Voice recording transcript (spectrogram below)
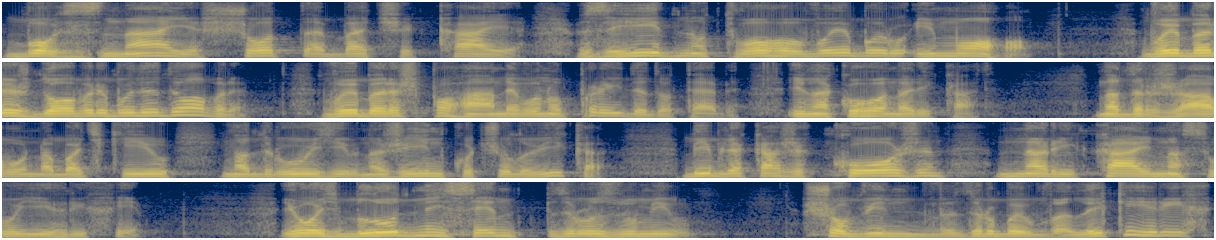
Бог знає, що тебе чекає згідно твого вибору і мого. Вибереш добре, буде добре. Вибереш погане, воно прийде до тебе. І на кого нарікати? На державу, на батьків, на друзів, на жінку, чоловіка. Біблія каже, кожен нарікай на свої гріхи. І ось блудний син зрозумів, що він зробив великий гріх,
